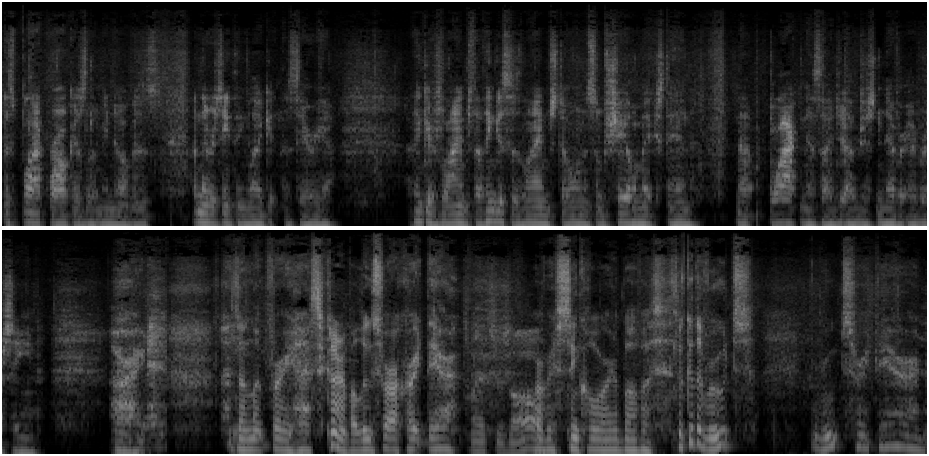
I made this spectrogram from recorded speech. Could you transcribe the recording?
this black rock is, let me know because I've never seen anything like it in this area. I think there's limestone. I think this is limestone and some shale mixed in. And that blackness I, have just never ever seen. All right. That doesn't look very, it's kind of a loose rock right there. This is all. Probably a sinkhole right above us. Look at the roots. Roots right there and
